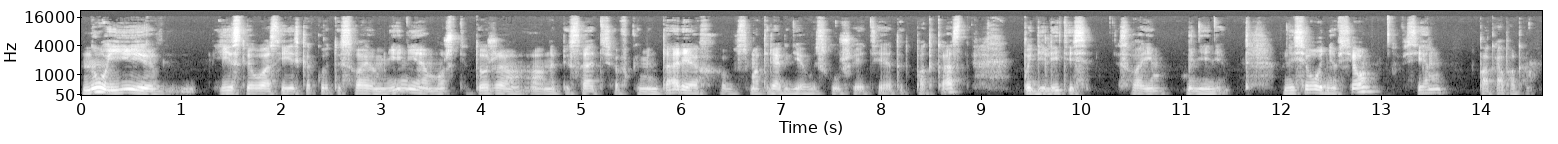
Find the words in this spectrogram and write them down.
Ну и если у вас есть какое-то свое мнение, можете тоже а, написать в комментариях, смотря где вы слушаете этот подкаст. Поделитесь своим мнением. На сегодня все. Всем пока-пока.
